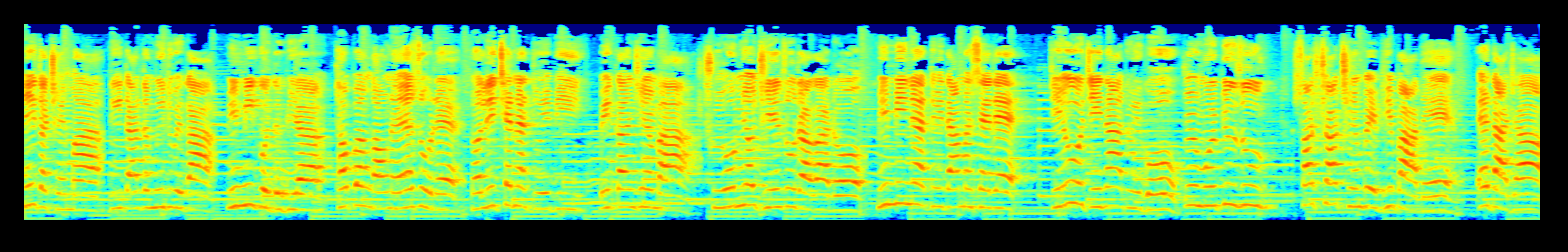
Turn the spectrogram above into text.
နေ့တစ်ချိန်မှာဒီတာသမီတွေကမိမိကိုတပြားထောက်ပံ့ကောင်းတယ်ဆိုတဲ့ဒေါ်လေးချက်နဲ့တွေးပြီးပေးကမ်းခြင်းပါရွှေအိုးမြုပ်ခြင်းဆိုတာကတော့မိမိနဲ့တွေ့တာမဆက်တဲ့ကျေးဇူးကျေးနာတွေကိုကျွေးမွေးပြုစုဆောက်ရှောက်ခြင်းပဲဖြစ်ပါတယ်။အဲ့ဒါကြောင့်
